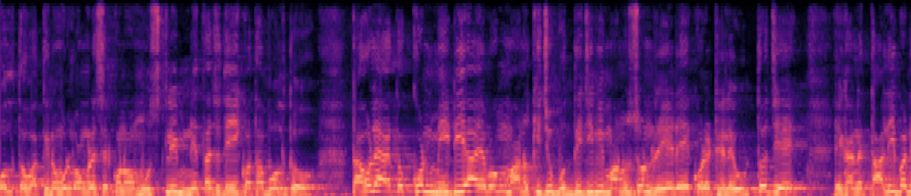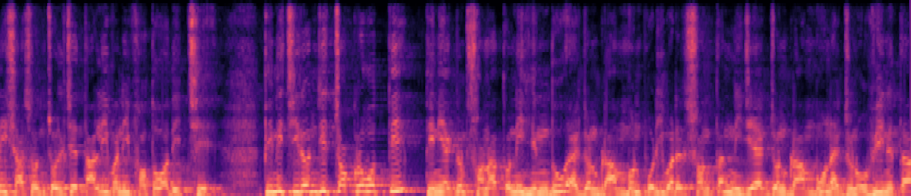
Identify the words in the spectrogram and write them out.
বলতো বা তৃণমূল কংগ্রেসের কোনো মুসলিম নেতা যদি এই কথা বলতো, তাহলে এতক্ষণ মিডিয়া এবং মানুষ কিছু বুদ্ধিজীবী মানুষজন রে রে করে ঠেলে উঠতো যে, এখানে তালিবানি শাসন চলছে, তালিবানি ফতোয়া দিচ্ছে। তিনি চিরঞ্জিত চক্রবর্তী তিনি একজন সনাতনী হিন্দু, একজন ব্রাহ্মণ পরিবারের সন্তান, নিজে একজন ব্রাহ্মণ, একজন অভিনেতা,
